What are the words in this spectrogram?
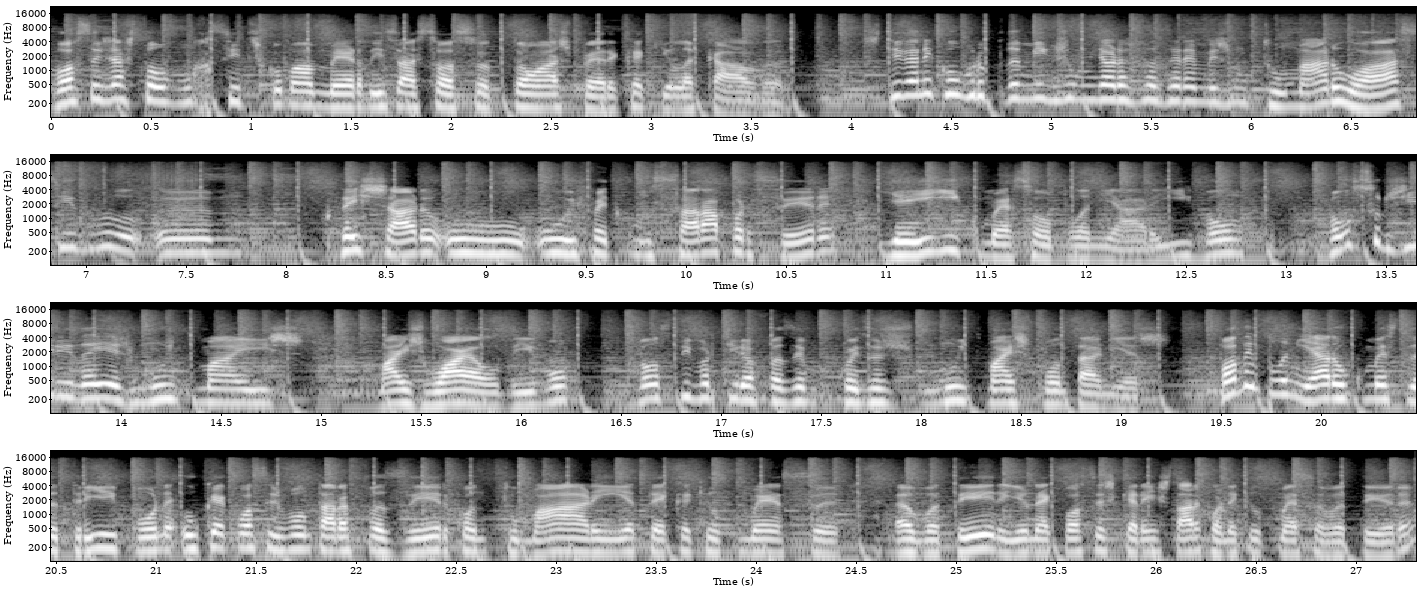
vocês já estão aborrecidos com uma merda e já só estão à espera que aquilo acabe estiverem com um grupo de amigos, o melhor a fazer é mesmo tomar o ácido, um, deixar o, o efeito começar a aparecer e aí começam a planear e vão, vão surgir ideias muito mais, mais wild e vão, vão se divertir a fazer coisas muito mais espontâneas. Podem planear o começo da trip, o que é que vocês vão estar a fazer quando tomarem até que aquilo comece a bater e onde é que vocês querem estar quando aquilo começa a bater.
